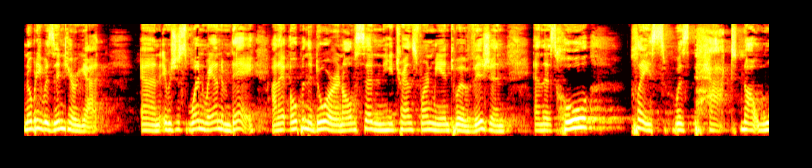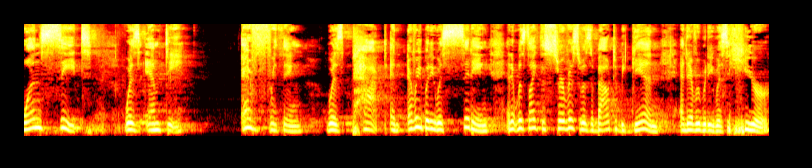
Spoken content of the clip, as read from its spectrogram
Nobody was in here yet. And it was just one random day. And I opened the door and all of a sudden he transformed me into a vision and this whole place was packed. Not one seat was empty. Everything was packed and everybody was sitting and it was like the service was about to begin and everybody was here.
